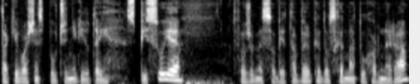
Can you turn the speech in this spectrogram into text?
takie właśnie współczynniki tutaj spisuję. Tworzymy sobie tabelkę do schematu Hornera.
